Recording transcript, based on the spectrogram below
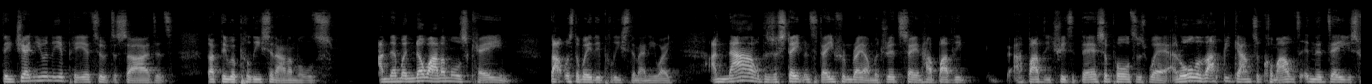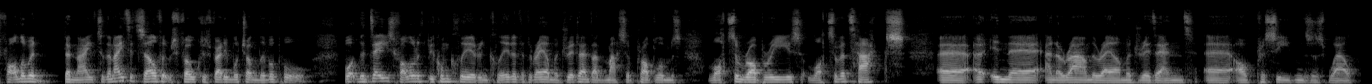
they genuinely appear to have decided that they were policing animals. And then when no animals came, that was the way they policed them anyway. And now there's a statement today from Real Madrid saying how badly how badly treated their supporters were, and all of that began to come out in the days following the night. So the night itself, it was focused very much on Liverpool, but the days following, it's become clearer and clearer that Real Madrid end had massive problems, lots of robberies, lots of attacks uh, in there and around the Real Madrid end uh, of proceedings as well.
